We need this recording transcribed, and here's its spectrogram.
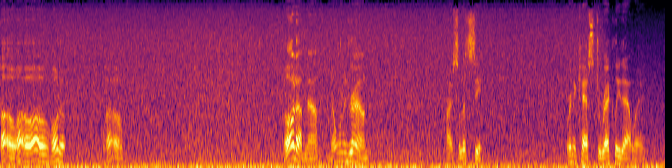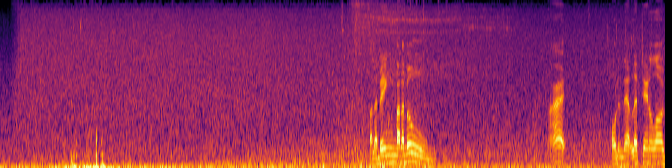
uh-oh, uh-oh, uh-oh, hold up. Uh-oh. Hold up now. Don't want to drown. Alright, so let's see. We're going to cast directly that way. Bada bing, bada boom. Alright. Holding that left analog.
